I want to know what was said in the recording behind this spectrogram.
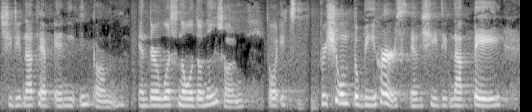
she did not have any income and there was no donation. So it's presumed to be hers and she did not pay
